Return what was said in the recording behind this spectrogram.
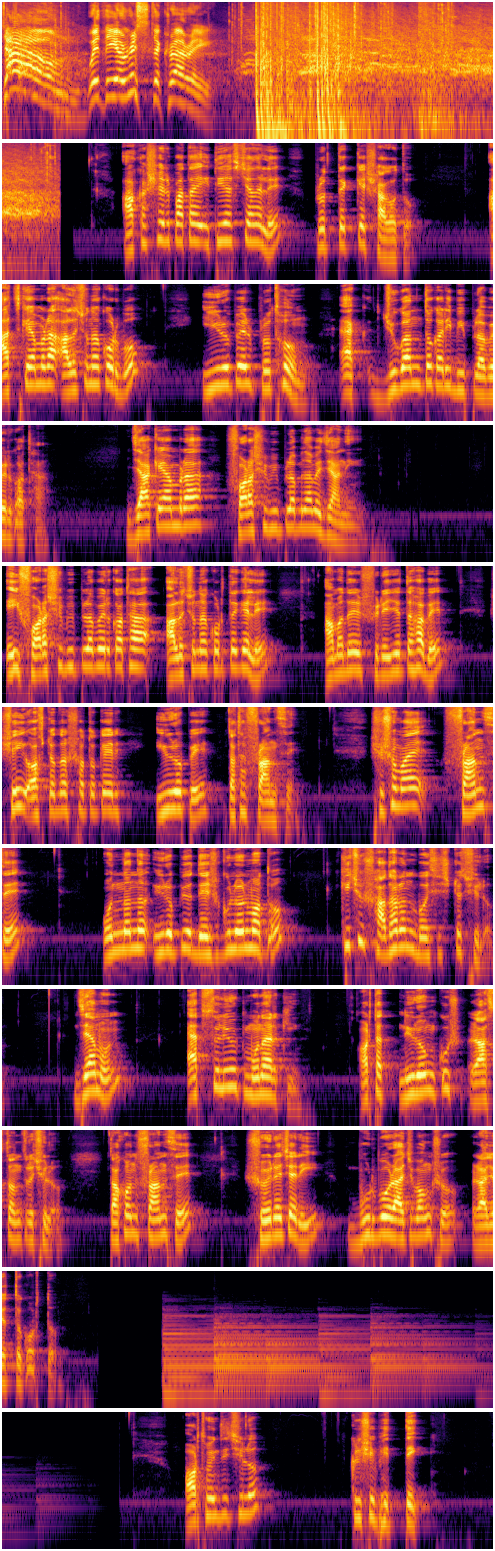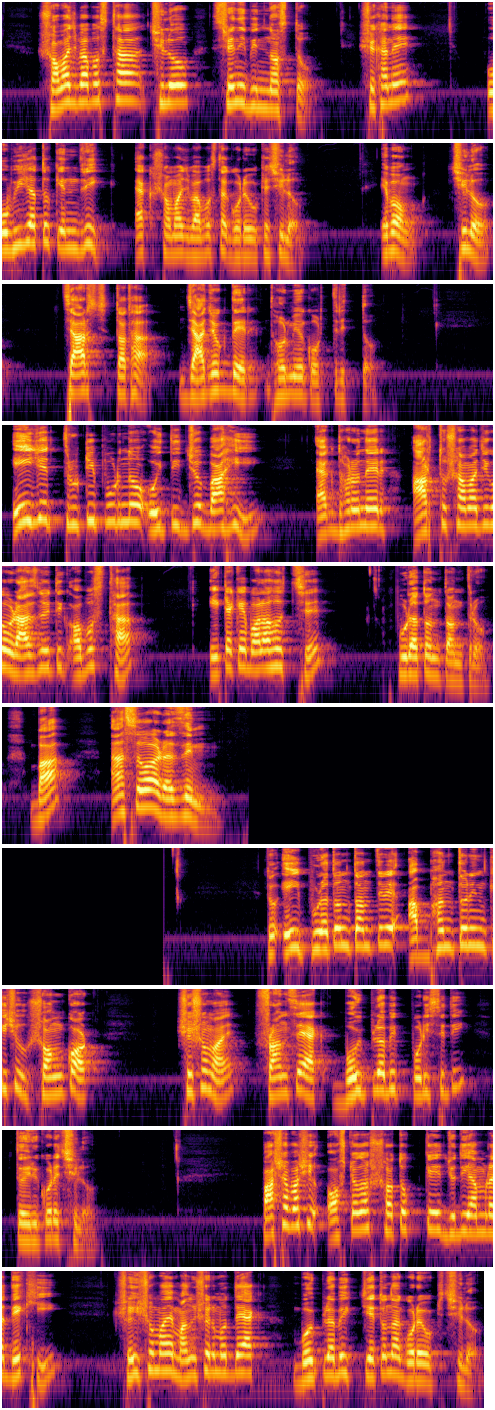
Down with the aristocracy! আকাশের পাতায় ইতিহাস চ্যানেলে প্রত্যেককে স্বাগত। আজকে আমরা আলোচনা করব ইউরোপের প্রথম এক যুগান্তকারী বিপ্লবের কথা যাকে আমরা ফরাসি বিপ্লব নামে জানি। এই ফরাসি বিপ্লবের কথা আলোচনা করতে গেলে আমাদের ফিরে যেতে হবে সেই অষ্টাদশ শতকের ইউরোপে তথা ফ্রান্সে। সে সময় ফ্রান্সে অন্যান্য ইউরোপীয় দেশগুলোর মতো কিছু সাধারণ বৈশিষ্ট্য ছিল, যেমন অ্যাবসোলিউট মোনার্কি, অর্থাৎ নিরঙ্কুশ রাজতন্ত্র ছিল। তখন ফ্রান্সে স্বৈরাচারী পূর্ব রাজবংশ রাজত্ব করত। অর্থনীতি ছিল কৃষিভিত্তিক। সমাজ ব্যবস্থা ছিল শ্রেণীবিন্যস্ত। সেখানে অভিজাত কেন্দ্রিক এক সমাজ ব্যবস্থা গড়ে উঠেছিল এবং ছিল চার্চ তথা যাজকদের ধর্মীয় কর্তৃত্ব। এই যে ত্রুটিপূর্ণ ঐতিহ্যবাহী এক ধরনের আর্থসামাজিক ও রাজনৈতিক অবস্থা, এটাকে বলা হচ্ছে পুরাতনতন্ত্র বা অ্যাসোয়া তো এই পুরাতন তন্ত্রের আভ্যন্তরীণ কিছু সংকট সে সময় ফ্রান্সে এক বৈপ্লবিক পরিস্থিতি তৈরি করেছিল। পাশাপাশি অষ্টাদশ শতককে যদি আমরা দেখি, সেই সময় মানুষের মধ্যে এক বৈপ্লবিক চেতনা গড়ে উঠছিল।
